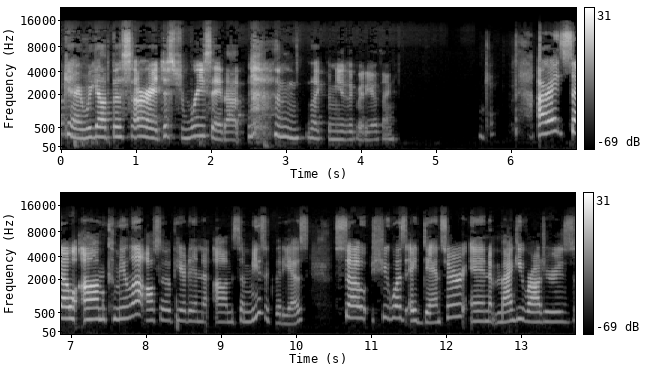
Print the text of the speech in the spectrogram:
okay, we got this. All right, just re-say that, like the music video thing. All right, so um, Camila also appeared in um, some music videos. So she was a dancer in Maggie Rogers'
